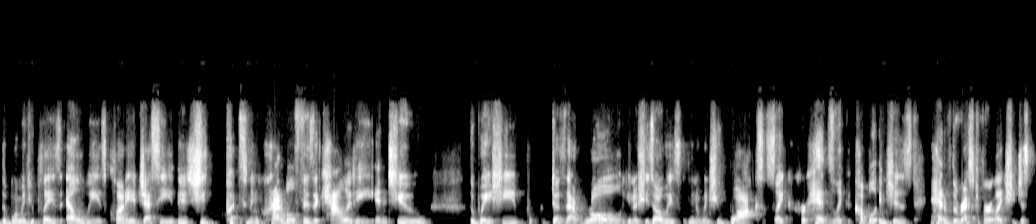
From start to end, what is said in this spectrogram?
the woman who plays Eloise, Claudia Jessie, she puts an incredible physicality into the way she does that role, you know, she's always, you know, when she walks, it's like her head's like a couple inches ahead of the rest of her, like she just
